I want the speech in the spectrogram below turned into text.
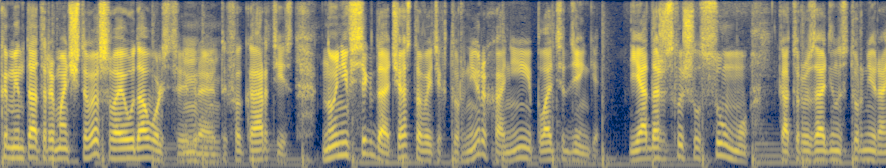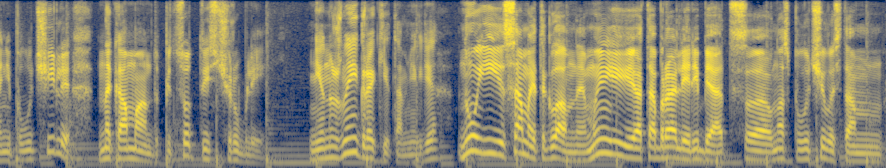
комментаторы Матч ТВ в свое удовольствие Мгм. играют, и ФК «Артист». Но не всегда. Часто в этих турнирах они платят деньги. Я даже слышал сумму, которую за один из турниров они получили на команду 500 тысяч рублей. Не нужны игроки там нигде? Ну и самое это главное, мы отобрали ребят, э, у нас получилось там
